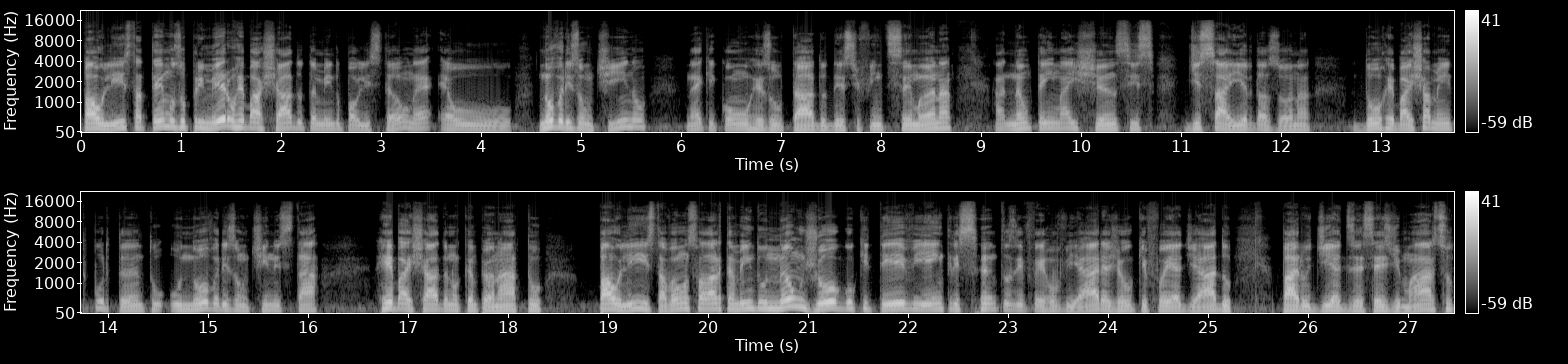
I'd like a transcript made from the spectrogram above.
Paulista. Temos o primeiro rebaixado também do Paulistão, né? É o Novo Horizontino, né? Que com o resultado deste fim de semana ah, não tem mais chances de sair da zona do rebaixamento. Portanto, o Novo Horizontino está rebaixado no Campeonato Paulista. Vamos falar também do não jogo que teve entre Santos e Ferroviária, jogo que foi adiado para o dia 16 de março.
